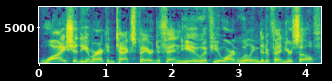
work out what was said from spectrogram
why should the American taxpayer defend you if you aren't willing to defend yourself?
